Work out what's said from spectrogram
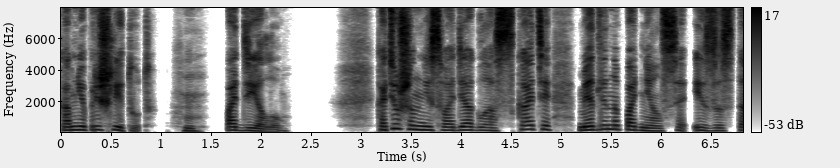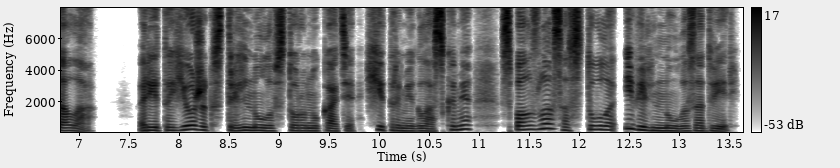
ко мне пришли тут, хм, по делу. Катюшин, не сводя глаз с Кати, медленно поднялся из-за стола. Рита Ёжик стрельнула в сторону Кати хитрыми глазками, сползла со стула и вильнула за дверь.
